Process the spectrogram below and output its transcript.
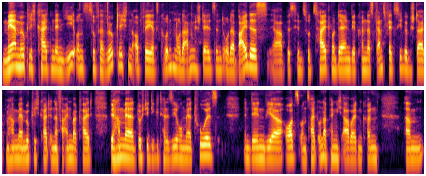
mehr Möglichkeiten denn je, uns zu verwirklichen, ob wir jetzt gründen oder angestellt sind oder beides, ja, bis hin zu Zeitmodellen. Wir können das ganz flexibel gestalten. Wir haben mehr Möglichkeit in der Vereinbarkeit. Wir haben mehr durch die Digitalisierung mehr Tools, in denen wir orts- und zeitunabhängig arbeiten können. Ähm,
